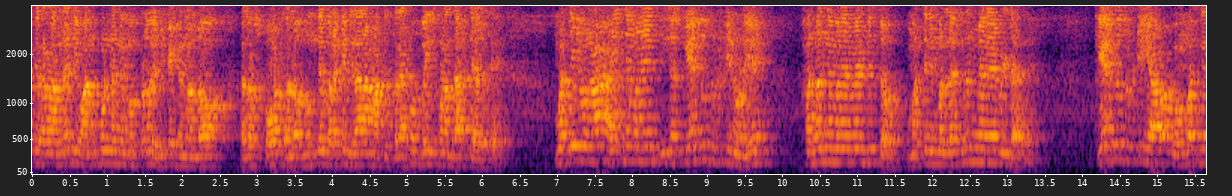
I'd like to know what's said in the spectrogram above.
ಸಿಗಲ್ಲ ಅಂದ್ರೆ ನೀವು ಅನ್ಕೊಂಡಂಗೆ ಮಕ್ಕಳು ಎಜುಕೇಶನ್ ಅಲ್ಲೋ ಅಥವಾ ಸ್ಪೋರ್ಟ್ಸ್ ಅಲ್ಲೋ ಮುಂದೆ ಬರಕ್ಕೆ ನಿಧಾನ ಮಾಡ್ತಿರ್ತಾರೆ ಅಥವಾ ಬೈಸ್ಕೊಳ್ಳೋದು ಜಾಸ್ತಿ ಆಗುತ್ತೆ. ಮತ್ತೆ ಇವಾಗ ಐದನೇ ಮನೆ, ಈಗ ಕೇತು ದೃಷ್ಟಿ ನೋಡಿ, ಹನ್ನೊಂದನೇ ಮನೆ ಮೇಲೆ ಬಿತ್ತು. ಮತ್ತೆ ನಿಮ್ಮ ಲಗ್ನದ ಮೇಲೆ ಬೀಳ್ತಾ ಇದೆ. ಕೇತು ದೃಷ್ಟಿ ಯಾವಾಗ ಒಂಬತ್ತನೇ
